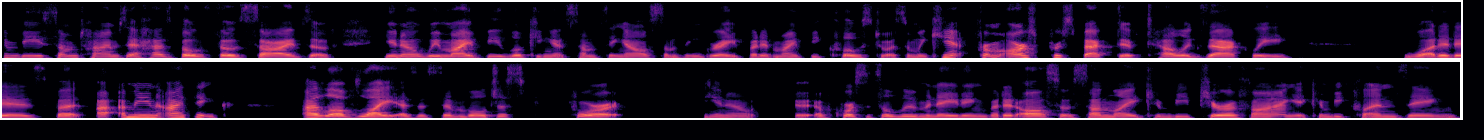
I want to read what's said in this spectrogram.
can be sometimes it has both those sides of you know we might be looking at something else something great but it might be close to us and we can't from our perspective tell exactly what it is. But I, I mean i think i love light as a symbol just for you know of course it's illuminating but it also sunlight can be purifying it can be cleansing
